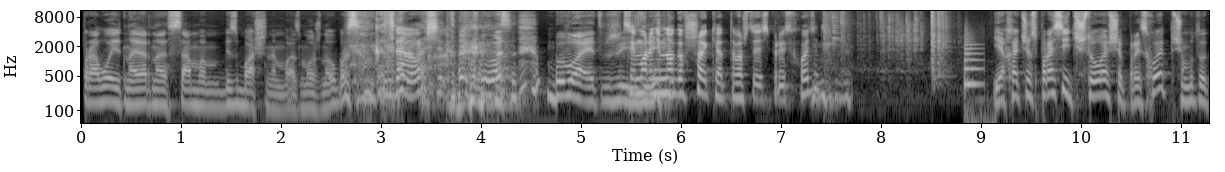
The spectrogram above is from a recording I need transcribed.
проводит, наверное, самым безбашенным, возможно, образом, который да. вообще так у вас бывает в жизни. Тимур немного в шоке от того, что здесь происходит. Я хочу спросить, что вообще происходит? Почему-то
